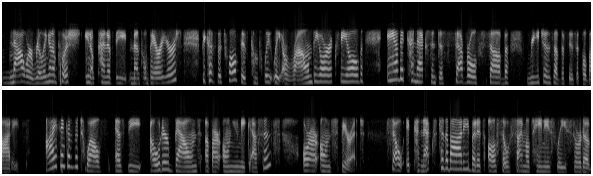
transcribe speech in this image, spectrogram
now we're really going to push, you know, kind of the mental barriers because the 12th is completely around the auric field and it connects into several sub regions of the physical body. I think of the 12th as the outer bounds of our own unique essence or our own spirit. So it connects to the body, but it's also simultaneously sort of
